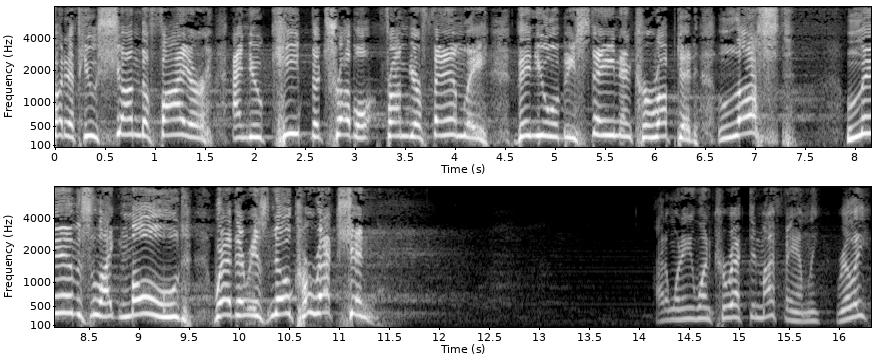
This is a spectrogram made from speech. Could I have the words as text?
But if you shun the fire and you keep the trouble from your family, then you will be stained and corrupted. Lust lives like mold where there is no correction. I don't want anyone correcting my family. Really?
